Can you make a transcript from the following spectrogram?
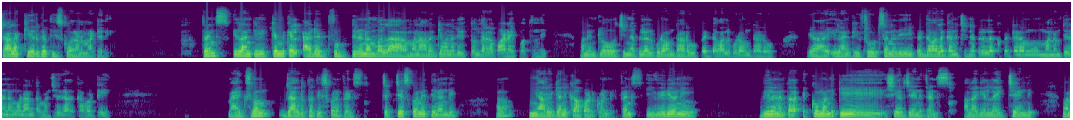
చాలా కేర్గా తీసుకోవాలన్నమాట ఇది. ఫ్రెండ్స్ ఇలాంటి కెమికల్ యాడెడ్ ఫుడ్ తినడం వల్ల మన ఆరోగ్యం అనేది తొందరగా పాడైపోతుంది. మన ఇంట్లో చిన్నపిల్లలు కూడా ఉంటారు పెద్దవాళ్ళు కూడా ఉంటారు. ఇలాంటి ఫ్రూట్స్ అనేది పెద్దవాళ్ళకి కానీ చిన్నపిల్లలకు పెట్టడం మనం తినడం కూడా అంత మంచిది కాదు కాబట్టి మ్యాక్సిమం జాగ్రత్త తీసుకోండి ఫ్రెండ్స్ చెక్ చేసుకొని తినండి. మీ ఆరోగ్యాన్ని కాపాడుకోండి. ఫ్రెండ్స్ ఈ వీడియోని వీలైనంత ఎక్కువ మందికి షేర్ చేయండి ఫ్రెండ్స్. అలాగే లైక్ చేయండి. మన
